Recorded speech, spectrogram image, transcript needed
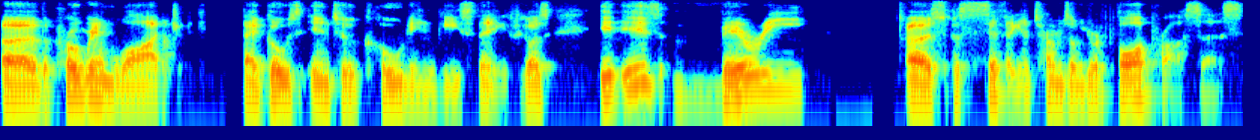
uh, the program logic that goes into coding these things. Because it is very uh, specific in terms of your thought process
